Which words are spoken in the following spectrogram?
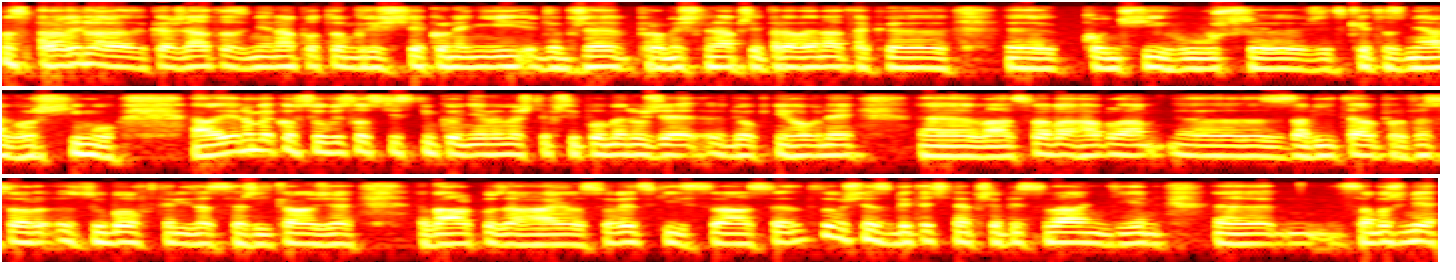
No zpravidla, každá ta změna potom, když jako není dobře promyšlená, připravena, tak e, končí hůř, vždycky je to změna k horšímu. Ale jenom jako v souvislosti s tím koněvem ještě připomenu, že do knihovny e, Václava Havla e, zavítal profesor Zubov, který zase říkal, že válku zahájil sovětský svaz. To už je zbytečné přepisování dějin. E, samozřejmě,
